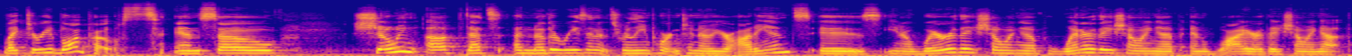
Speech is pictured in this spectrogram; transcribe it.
like to read blog posts. And so, showing up that's another reason it's really important to know your audience is you know where are they showing up when are they showing up and why are they showing up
